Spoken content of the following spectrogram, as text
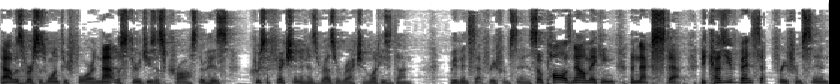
That was verses 1 through 4, and that was through Jesus' cross, through his crucifixion and his resurrection, what he's done. We've been set free from sin. So Paul is now making the next step. Because you've been set free from sin,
